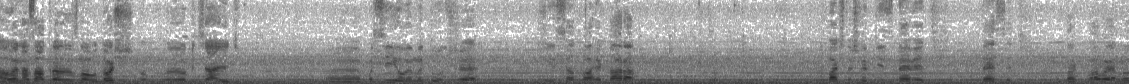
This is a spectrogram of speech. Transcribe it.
Але на завтра знову дощ обіцяють. Посіяли ми тут вже 62 гектара. Бачите, швидкість 9, 10, так, плаває, ну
